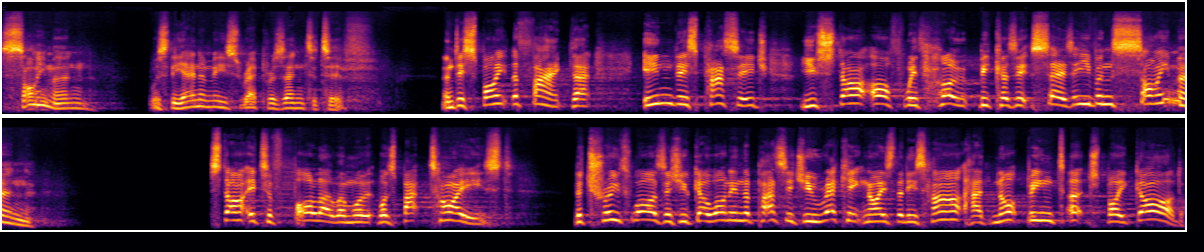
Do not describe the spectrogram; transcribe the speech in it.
Simon was the enemy's representative. And despite the fact that in this passage you start off with hope because it says even Simon started to follow and was baptized. The truth was, as you go on in the passage, you recognize that his heart had not been touched by God.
